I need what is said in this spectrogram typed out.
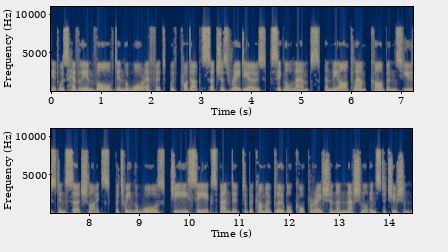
It was heavily involved in the war effort, with products such as radios, signal lamps, and the arc lamp carbons used in searchlights. Between the wars, GEC expanded to become a global corporation and national institution.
